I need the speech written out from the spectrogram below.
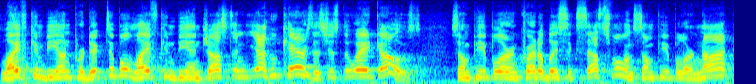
Life can be unpredictable, life can be unjust, and yeah, who cares? That's just the way it goes. Some people are incredibly successful and some people are not.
